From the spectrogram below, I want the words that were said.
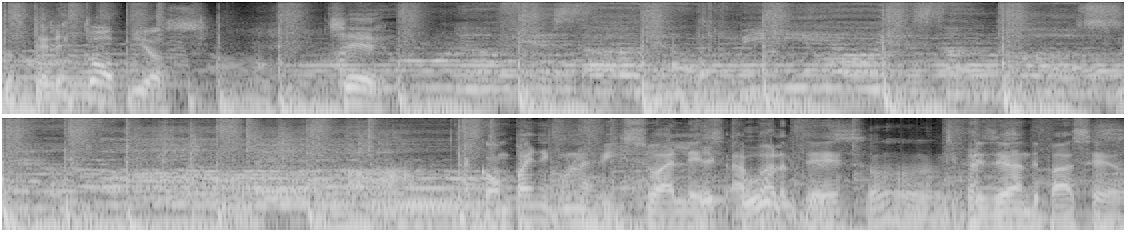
Los telescopios. Che, Acompaña con unas visuales Qué cool aparte que son. que te llevan de paseo.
